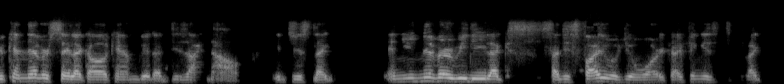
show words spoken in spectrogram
you can never say like, oh, okay, I'm good at design now. It's just like, and you never really like satisfied with your work. I think it's like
